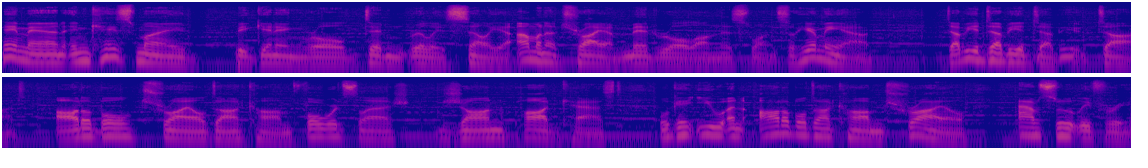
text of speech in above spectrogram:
Hey man, in case my beginning roll didn't really sell you, I'm gonna try a mid roll on this one, so hear me out. www.audibletrial.com forward slash John Podcast will get you an audible.com trial absolutely free.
